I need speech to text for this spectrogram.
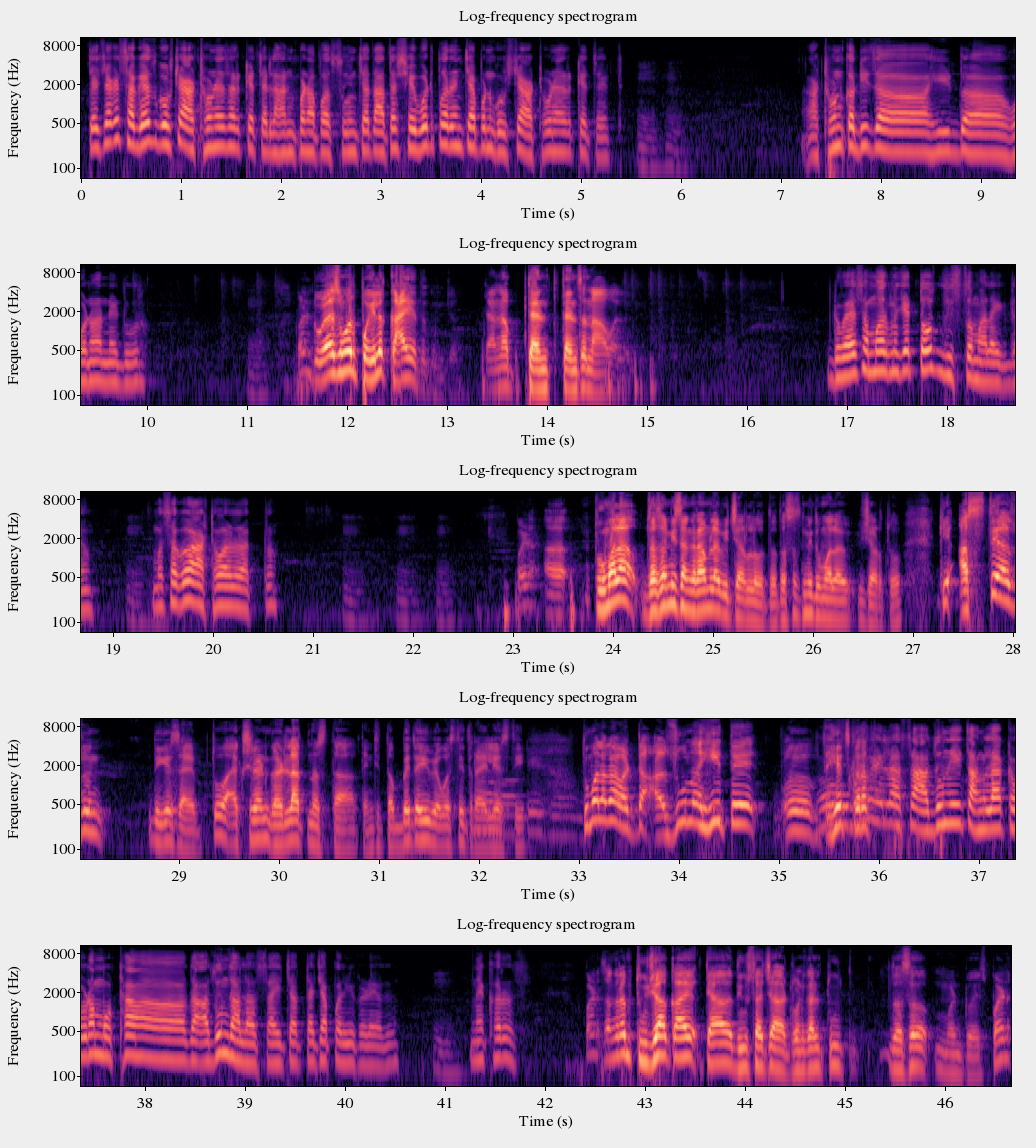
त्याच्याकडे सगळ्याच गोष्टी आठवण्यासारख्याच आहे लहानपणापासूनच्या आता शेवटपर्यंतच्या पण गोष्टी आठवण्यासारख्याच आहेत. आठवण कधीच अं, ही द- होणार नाही दूर. पण डोळ्यासमोर पहिलं काय येतं त्यांना त्यां त्यांचं नाव आलं. डोळ्यासमोर म्हणजे तोच दिसतो मला एकदम. मग सगळं आठवायला लागतं. पण अ, तुम्हाला जसं मी संग्रामला विचारलं होतं तसंच मी तुम्हाला विचारतो की असते अजून दिघे साहेब तो ॲक्सिडेंट घडलाच नसता त्यांची तब्येतही व्यवस्थित राहिली असती. तुम्हाला काय वाटतं अजूनही ते अ, हेच करत राहिलं असतं अजूनही हो, चांगला केवढा मोठा अजून झाला असता ह्याच्यात त्याच्या पलीकडे अजून. नाही खरंच. पण संग्राम तुझ्या काय त्या दिवसाच्या आठवण? कारण तू जसं म्हणतोयस पण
